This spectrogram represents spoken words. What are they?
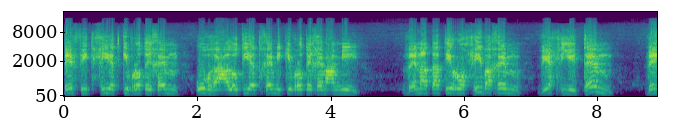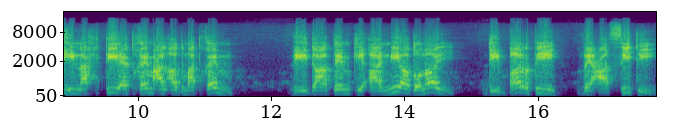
בפתחי את קברותיכם, ובהעלותי אתכם מקברותיכם עמי. ונתתי רוחי בכם, וחייתם, והנחתי אתכם על אדמתכם. וידעתם כי אני אדוני, דיברתי ועשיתי.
